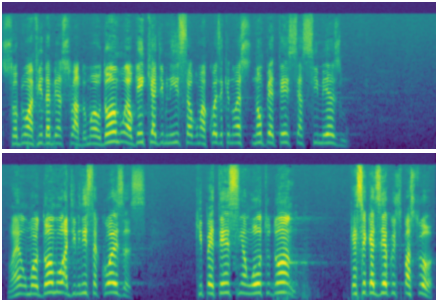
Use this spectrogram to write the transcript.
sobre uma vida abençoada. O mordomo é alguém que administra alguma coisa que não, é, não pertence a si mesmo. Não é? O mordomo administra coisas que pertencem a um outro dono. O que você quer dizer com isso, pastor?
